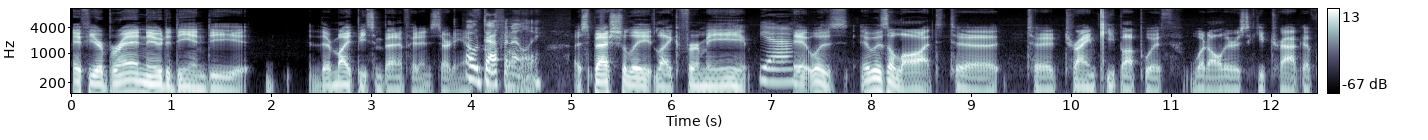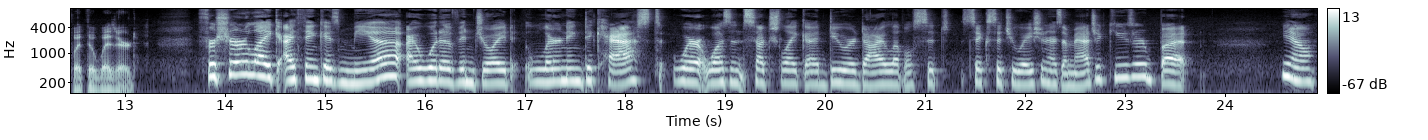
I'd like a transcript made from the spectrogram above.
If you're brand new to D and D, there might be some benefit in starting. At Oh, first definitely. level. Especially like for me, Yeah. it was it was a lot to to try and keep up with what all there is to keep track of with the wizard. For sure, like I think as Mia, I would have enjoyed learning to cast where it wasn't such like a do or die level six situation as a magic user. But you know,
